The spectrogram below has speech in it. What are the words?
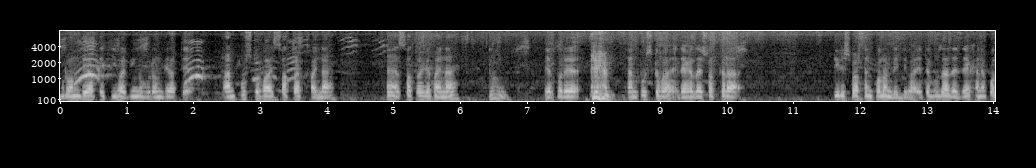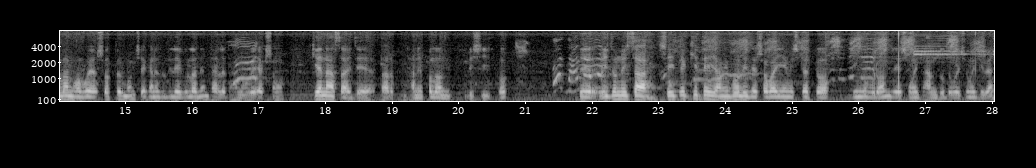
বুরন দেওয়াতে কি হয়? বিঙ্গু বুরন দেওয়াতে ধান পুষ্ট হয়, ছত্রাক হয় না। হ্যাঁ ছত্রাকে হয় না। হুম, এরপরে ধান পুষ্ট হয়। দেখা যায় শতকরা তিরিশ পার্সেন্ট ফলন বৃদ্ধি পায়। এতে বোঝা যায় যে এখানে ফলন হবে সত্তর মন, সেখানে যদি এগুলা দেন তাহলে ধান হবে একশো মন। কে না চায় যে তার ধানের ফলন বেশি হোক? এই জন্যই চা। সেই প্রেক্ষিতেই আমি বলি যে সবাই এমিস্টার টপ ডিঙ্গু বুরন যে সময় ধান দুধ ওই সময় দিবেন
